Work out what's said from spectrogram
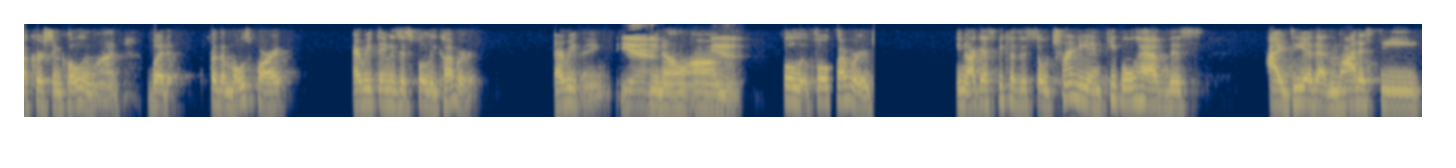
a Christian clothing line. But for the most part, everything is just fully covered. Everything. Yeah. You know, um, yeah. full full coverage. You know, I guess because it's so trendy and people have this idea that modesty,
